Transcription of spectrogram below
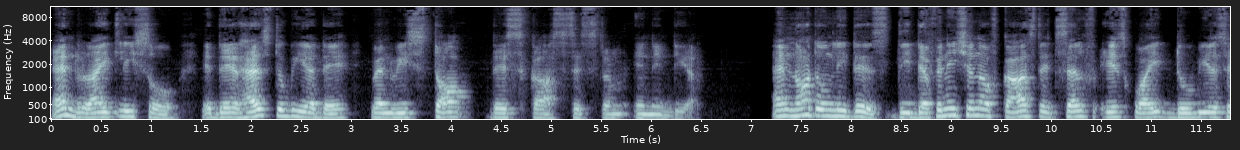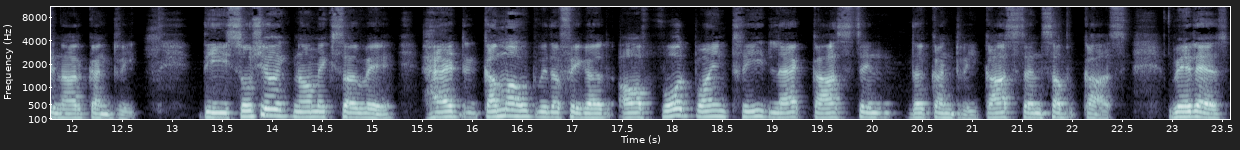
And rightly so. There has to be a day when we stop this caste system in India. And not only this, the definition of caste itself is quite dubious in our country. The socio-economic survey had come out with a figure of 4.3 lakh castes in the country, castes and subcastes, whereas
